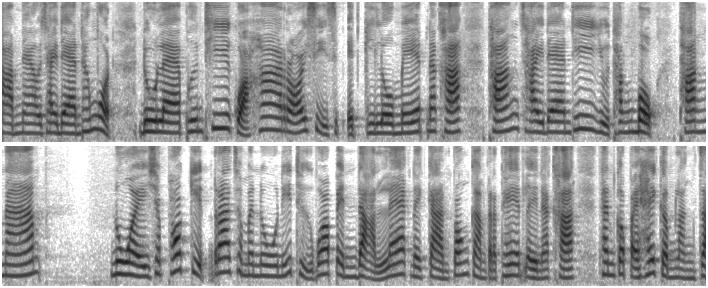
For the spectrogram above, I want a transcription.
ตามแนวชายแดนทั้งหมด ดูแลพื้นที่กว่า 541 กิโลเมตรนะคะ ทั้งชายแดนที่อยู่ทางบก ทางน้ำหน่วยเฉพาะกิจราชมนูนี้ถือว่าเป็นด่านแรกในการป้องกันประเทศเลยนะคะ ท่านก็ไปให้กำลังใจ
